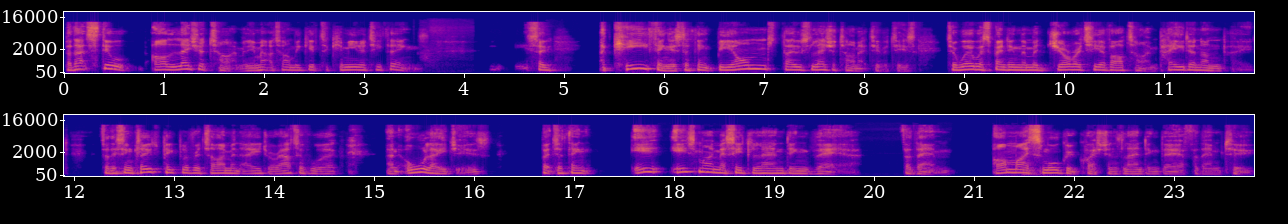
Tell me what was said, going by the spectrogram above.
But that's still our leisure time and the amount of time we give to community things. So a key thing is to think beyond those leisure time activities to where we're spending the majority of our time, paid and unpaid. So this includes people of retirement age or out of work and all ages. But to think, is my message landing there for them? Are my hmm. small group questions landing there for them too?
